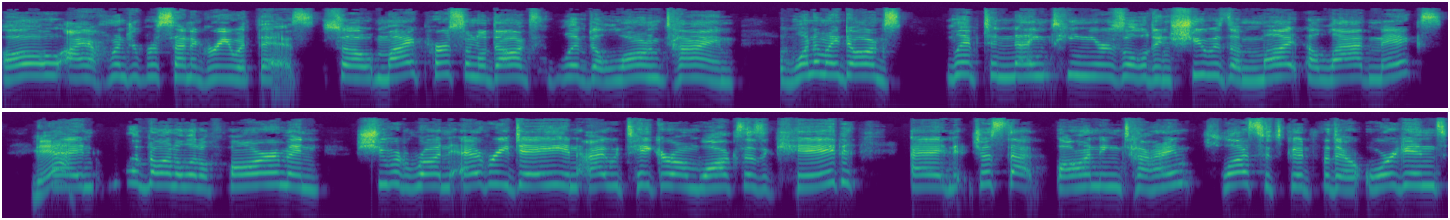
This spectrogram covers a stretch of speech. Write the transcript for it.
Oh, I 100% agree with this. So my personal dogs have lived a long time. One of my dogs lived to 19 years old and she was a mutt, a lab mix. Yeah. And lived on a little farm and she would run every day and I would take her on walks as a kid and just that bonding time. Plus it's good for their organs.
